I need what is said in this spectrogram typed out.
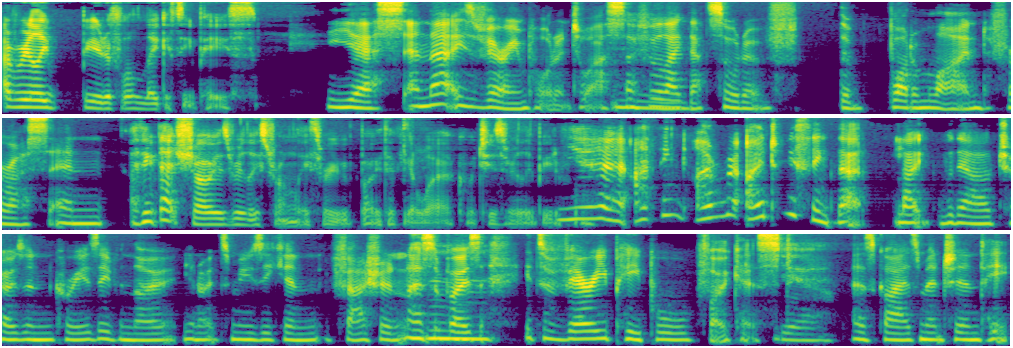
a really beautiful legacy piece. Yes, and that is very important to us. I feel Mm. like that's sort of the bottom line for us. And I think that shows really strongly through both of your work, which is really beautiful. yeah, I think I re- I do think that like with our chosen careers, even though you know it's music and fashion, I suppose Mm. it's very people focused. Yeah. As guys mentioned, he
